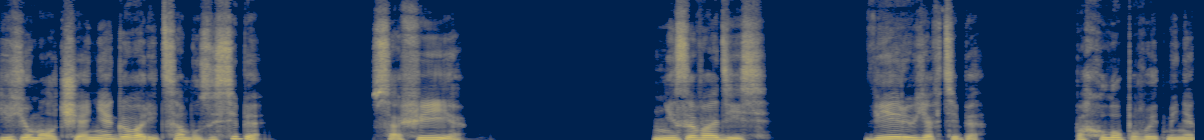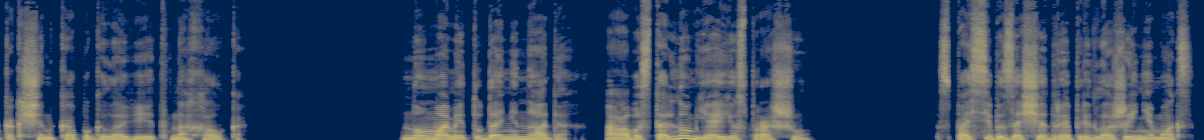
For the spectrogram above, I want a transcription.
Ее молчание говорит само за себя. София. Не заводись. Верю я в тебя. Похлопывает меня, как щенка по голове эта нахалка. Но маме туда не надо, а об остальном я ее спрошу. Спасибо за щедрое предложение, Макс.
